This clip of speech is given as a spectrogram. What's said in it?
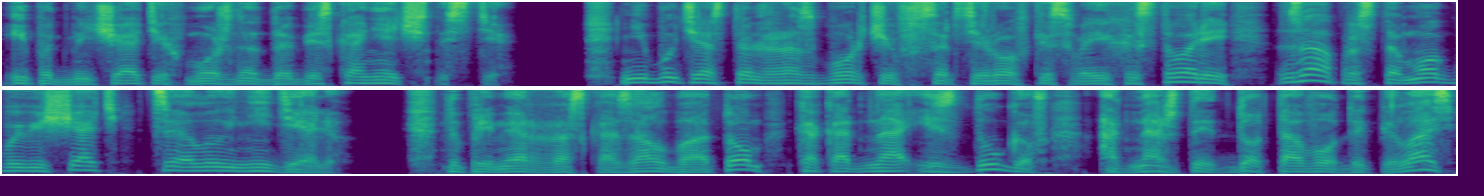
и подмечать их можно до бесконечности. Не будь я столь разборчив в сортировке своих историй, запросто мог бы вещать целую неделю. Например, рассказал бы о том, как одна из дугов однажды до того допилась,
